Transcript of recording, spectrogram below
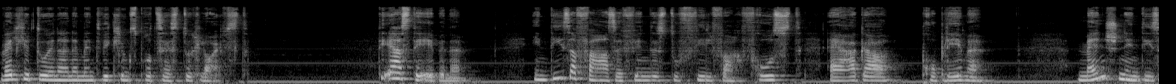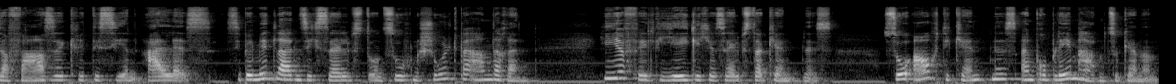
welche du in einem Entwicklungsprozess durchläufst. Die erste Ebene. In dieser Phase findest du vielfach Frust, Ärger, Probleme. Menschen in dieser Phase kritisieren alles. Sie bemitleiden sich selbst und suchen Schuld bei anderen. Hier fehlt jegliche Selbsterkenntnis. So auch die Kenntnis, ein Problem haben zu können.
